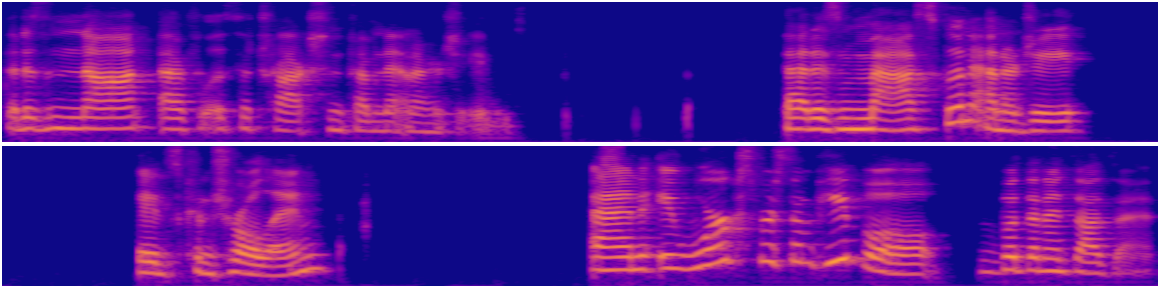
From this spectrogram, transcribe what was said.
That is not effortless attraction, feminine energy. That is masculine energy. It's controlling. And it works for some people, but then it doesn't.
